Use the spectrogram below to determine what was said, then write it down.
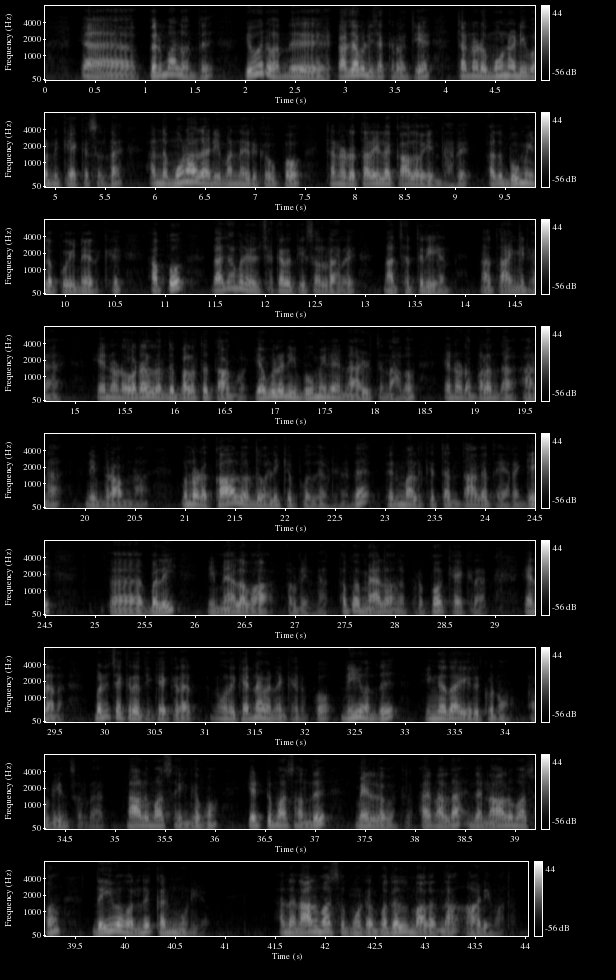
பெருமாள் வந்து இவர் வந்து ராஜாபலி சக்கரவர்த்தியை தன்னோட மூணு அடி மண்ணு கேட்க சொல்ல அந்த மூணாவது அடி மண் இருக்கப்போ தன்னோட தலையில் காலை வைன்றாரு அது பூமியில் போயின்னே இருக்குது அப்போது ராஜாபலி சக்கரவர்த்தி சொல்கிறாரு நான் சத்திரியன் நான் தாங்கிடுவேன். என்னோட உடல் வந்து பலத்தை தாங்கும். எவ்வளோ நீ பூமியில் என்னை அழுத்தினாலும் என்னோடய பலம் தான். ஆனால் நீ பிராமணா. உன்னோட கால் வந்து வலிக்க போகுது அப்படின்றத பெருமாளுக்கு தன் தாகத்தை இறங்கி பலி நீ மேலே வா அப்படின்றார். அப்போ மேலே வந்தப்பறப்போ கேட்குறாரு என்னென்னா பலி சக்கரவர்த்தி கேட்குறார் உனக்கு என்ன வேணும்? கேட்குறப்போ நீ வந்து இங்கே தான் இருக்கணும் அப்படின்னு சொல்கிறார் நாலு மாதம் இங்கேவும் எட்டு மாதம் வந்து மேல் லோகத்தில். அதனால தான் இந்த நாலு மாதம் தெய்வம் வந்து கண் மூடிடும். அந்த நாலு மாதம் மூன்ற முதல் மாதம் தான் ஆடி மாதம்.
